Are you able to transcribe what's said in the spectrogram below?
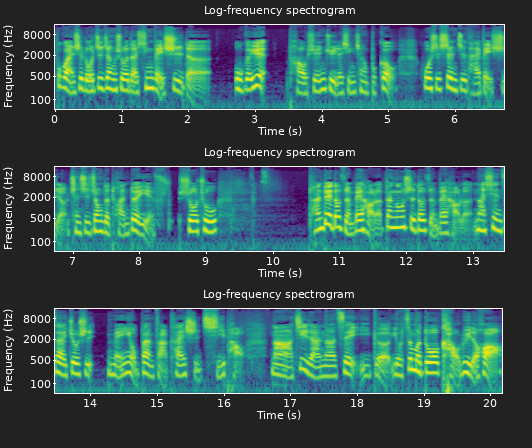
不管是罗志正说的新北市的五个月跑选举的行程不够，或是甚至台北市哦，陈时中的团队也说出，团队都准备好了，办公室都准备好了，那现在就是没有办法开始起跑。那既然呢，这一个有这么多考虑的话，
